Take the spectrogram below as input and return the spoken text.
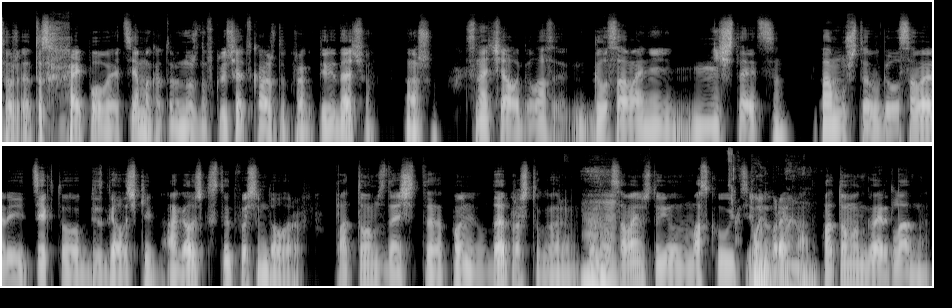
Тоже. Это хайповая тема, которую нужно включать в каждую передачу нашу. Сначала голос... голосование не считается, потому что голосовали те, кто без галочки, а галочка стоит 8 долларов. Потом, значит, э, понял, да, про что говорю? По угу. голосованию, что Илон Маску уйти, понял, убрать понял. надо. Потом он говорит, ладно,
